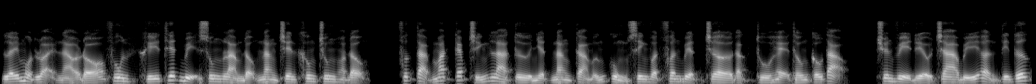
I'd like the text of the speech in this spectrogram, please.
lấy một loại nào đó phun khí thiết bị sung làm động năng trên không trung hoạt động, phức tạp mắt kép chính là từ nhiệt năng cảm ứng cùng sinh vật phân biệt chờ đặc thù hệ thống cấu tạo, chuyên vì điều tra bí ẩn tin tức.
